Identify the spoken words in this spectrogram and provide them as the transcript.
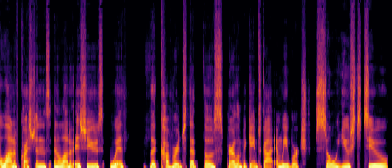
a lot of questions and a lot of issues with the coverage that those Paralympic Games got. And we were so used to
